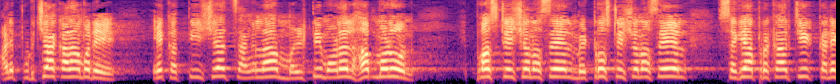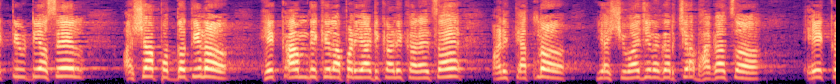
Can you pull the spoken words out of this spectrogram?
आणि पुढच्या काळामध्ये एक अतिशय चांगला मल्टी मॉडेल हब म्हणून बस स्टेशन असेल मेट्रो स्टेशन असेल सगळ्या प्रकारची कनेक्टिव्हिटी असेल अशा पद्धतीनं हे काम देखील आपण या ठिकाणी करायचं आहे. आणि त्यातनं या शिवाजीनगरच्या भागाचं एक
